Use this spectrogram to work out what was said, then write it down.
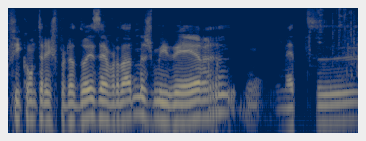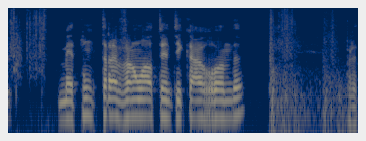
ficam 3 para 2, é verdade, mas o IBR mete, mete um travão autêntico à ronda para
